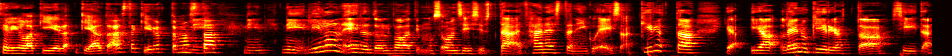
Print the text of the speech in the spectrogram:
se kiel- kieltää sitä kirjoittamasta. Niin, niin, niin, Lilan ehdoton vaatimus on siis just tämä, että hänestä niinku ei saa kirjoittaa, ja, ja Lenu kirjoittaa siitä.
